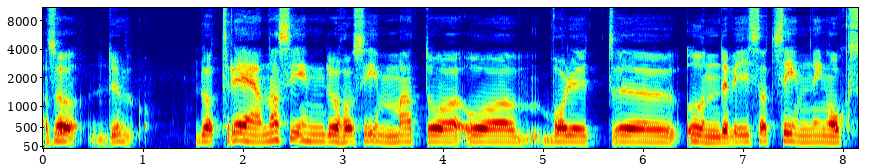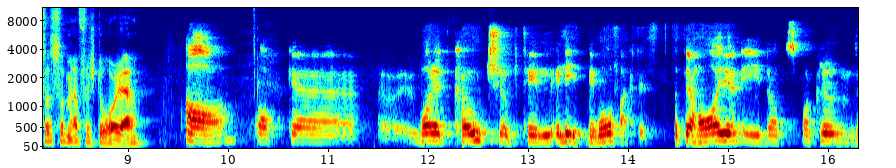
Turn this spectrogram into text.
alltså, du, du har tränat sim, du har simmat och, och varit eh, undervisat simning också som jag förstår det. Ja, och eh, varit coach upp till elitnivå faktiskt. Så jag har ju en idrottsbakgrund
